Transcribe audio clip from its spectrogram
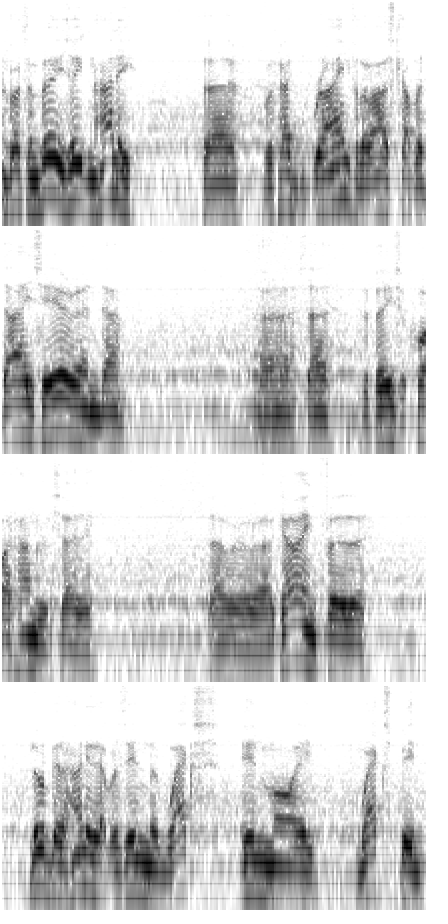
I've got some bees eating honey. So we've had rain for the last couple of days here and um, uh, so the bees are quite hungry so they, they were uh, going for the little bit of honey that was in the wax in my wax bin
